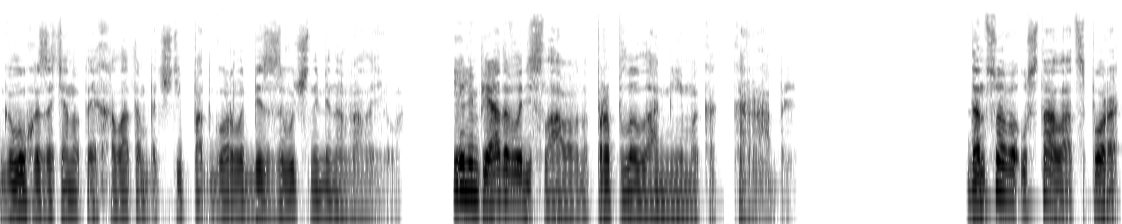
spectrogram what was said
глухо затянутая халатом почти под горло, беззвучно миновала его. И Олимпиада Владиславовна проплыла мимо, как корабль. Донцова устала от спора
